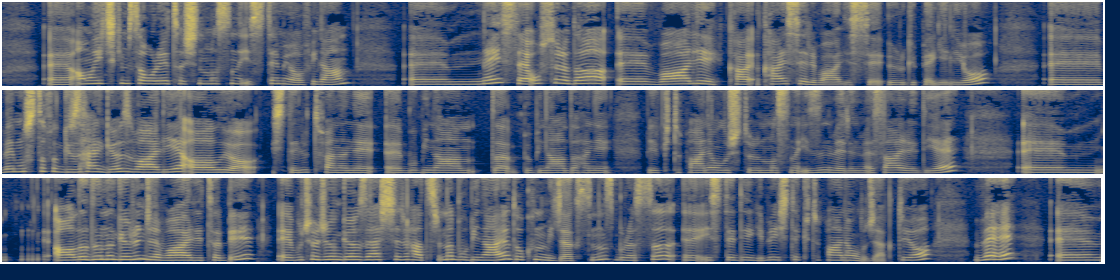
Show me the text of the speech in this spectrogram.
E, ama hiç kimse oraya taşınmasını istemiyor filan. E, neyse o sırada e, vali Kay- Kayseri valisi Ürgüp'e geliyor. Ee, ve Mustafa Güzelgöz valiye ağlıyor. İşte lütfen hani e, bu binada bu binada hani bir kütüphane oluşturulmasına izin verin vesaire diye. E, ağladığını görünce vali tabii e, bu çocuğun gözyaşları hatırına bu binaya dokunmayacaksınız. Burası e, istediği gibi işte kütüphane olacak diyor. Ve e,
